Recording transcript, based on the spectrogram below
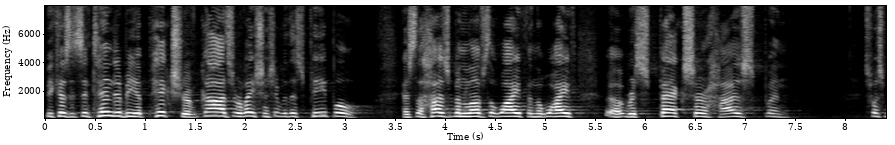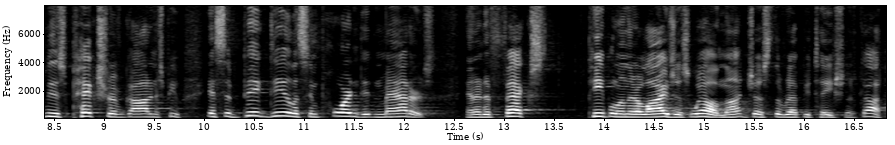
Because it's intended to be a picture of God's relationship with his people. As the husband loves the wife and the wife uh, respects her husband. It's supposed to be this picture of God and His people. It's a big deal. It's important. It matters. And it affects people in their lives as well, not just the reputation of God.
